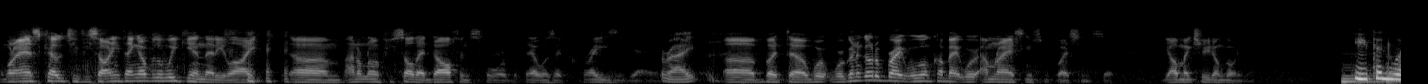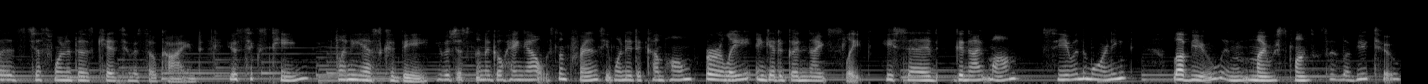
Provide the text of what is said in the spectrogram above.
I want to ask Coach if he saw anything over the weekend that he liked. um, I don't know if you saw that Dolphins score, but that was a crazy game. Right. Uh, but uh, we're, we're going to go to break. We're going to come back. We're, I'm going to ask him some questions. So y'all make sure you don't go anywhere. Ethan was just one of those kids who was so kind. He was 16, funny as could be. He was just going to go hang out with some friends. He wanted to come home early and get a good night's sleep. He said, Good night, Mom. See you in the morning. Love you. And my response was, I love you too.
